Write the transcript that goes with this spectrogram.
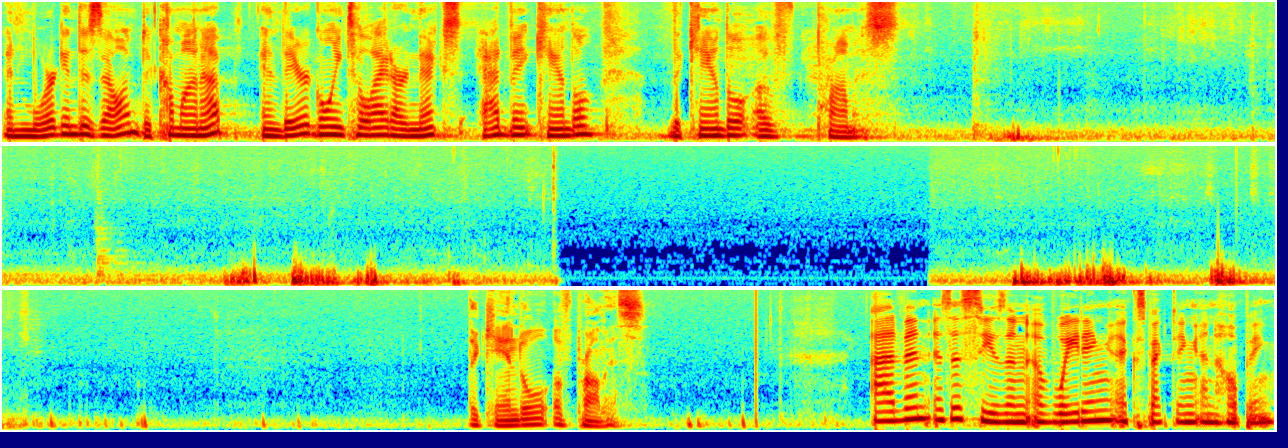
and Morgan DeZellem to come on up, and they're going to light our next Advent candle, the candle of promise. The Candle of Promise. Advent is a season of waiting, expecting, and hoping.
